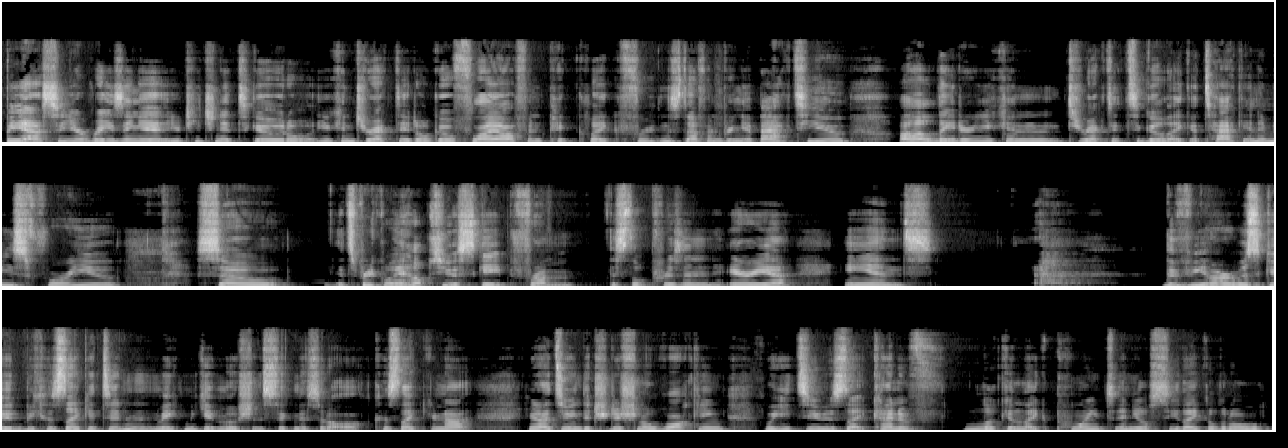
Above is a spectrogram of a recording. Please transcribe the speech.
but yeah, so you're raising it, you're teaching it to go. It'll you can direct it. It'll go fly off and pick like fruit and stuff and bring it back to you. Uh, later, you can direct it to go like attack enemies for you. So it's pretty cool. It helps you escape from this little prison area, and the VR was good because like it didn't make me get motion sickness at all. Because like you're not you're not doing the traditional walking. What you do is like kind of look and like point, and you'll see like a little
